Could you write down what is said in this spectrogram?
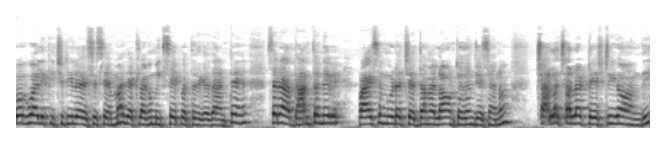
భోగవాలి కిచడీలో వేసేసేమ్మా అది ఎట్లాగో మిక్స్ అయిపోతుంది కదా అంటే సరే దాంతోనే పాయసం కూడా చేద్దాం ఎలా ఉంటుందని చేశాను. చాలా చాలా టేస్టీగా ఉంది.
